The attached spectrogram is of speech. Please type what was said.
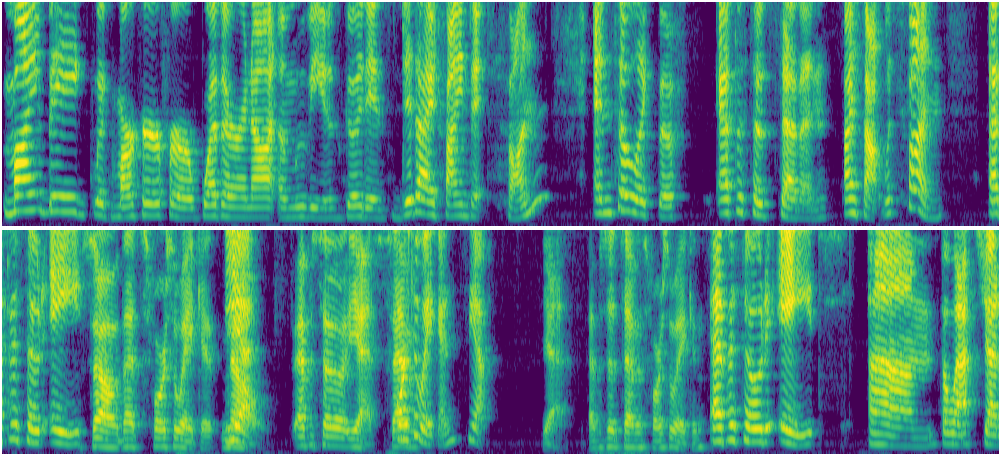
my big like marker for whether or not a movie is good is did I find it fun? And so, like the f- episode seven, I thought was fun. Episode eight, So that's Force Awakens. No. Yeah. Episode yes. Seven, Force Awakens, yeah. Yeah. Episode seven is Force Awakens. Episode eight, um, The Last Jedi,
